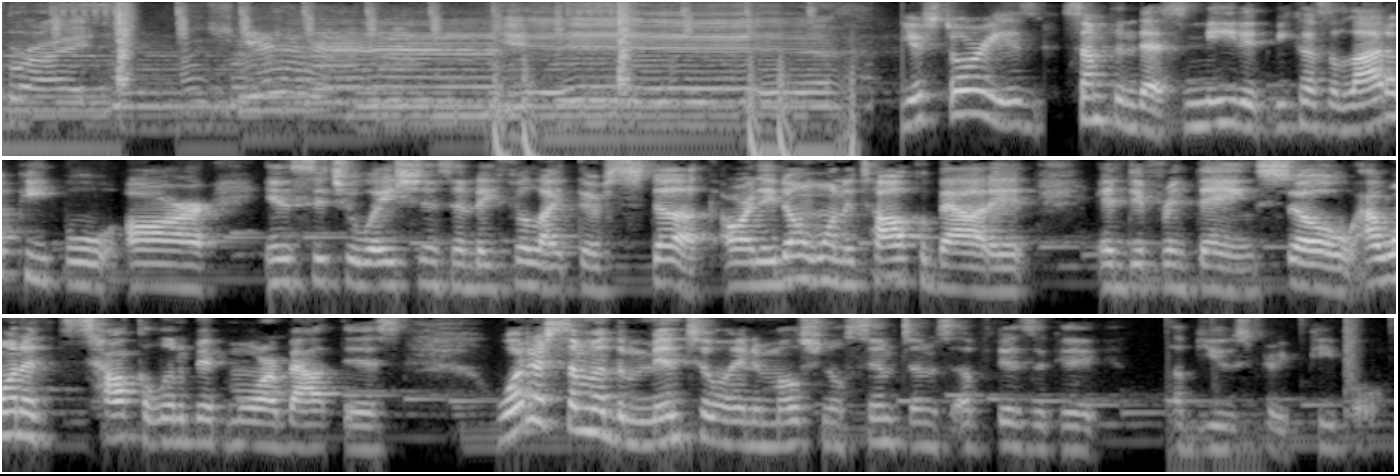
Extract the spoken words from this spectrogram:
Bright. Yeah. Your story is something that's needed because a lot of people are in situations and they feel like they're stuck or they don't want to talk about it and different things. So, I want to talk a little bit more about this. What are some of the mental and emotional symptoms of physical abuse for people?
